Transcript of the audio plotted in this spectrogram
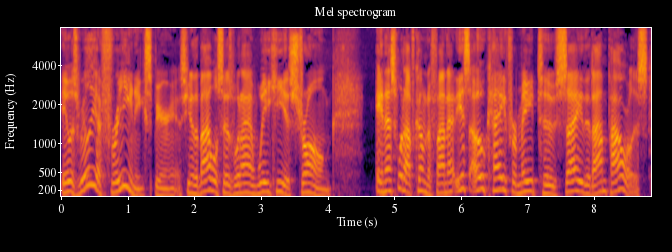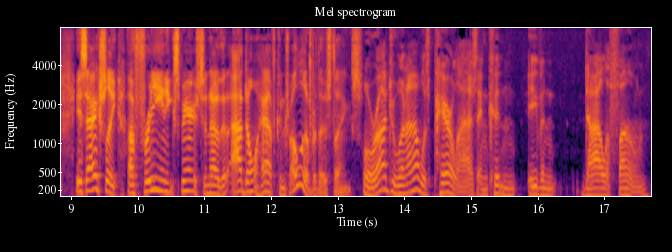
it was really a freeing experience. You know, the Bible says, when I am weak, he is strong. And that's what I've come to find out. It's okay for me to say that I'm powerless. It's actually a freeing experience to know that I don't have control over those things. Well, Roger, when I was paralyzed and couldn't even dial a phone,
